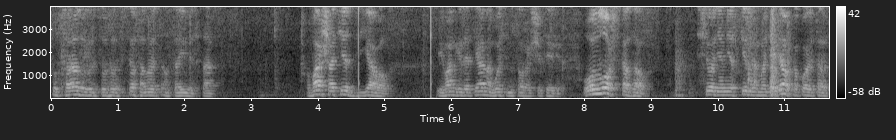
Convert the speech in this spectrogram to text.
Тут сразу, говорит, уже все становится на свои места. Ваш отец дьявол. Евангелие от Иоанна 8.44. Он ложь сказал. Сегодня мне скинули материал, какой-то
